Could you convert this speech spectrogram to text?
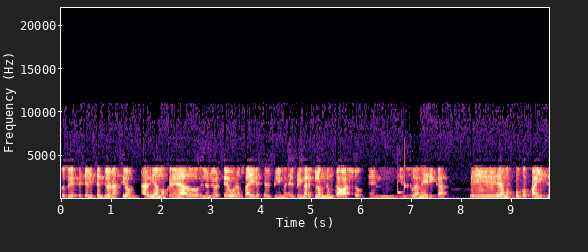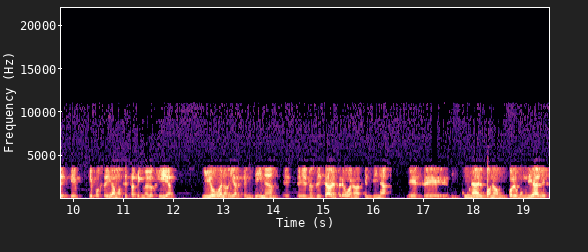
yo soy especialista en clonación, habíamos generado en la Universidad de Buenos Aires el, el primer clon de un caballo en, Sudamérica, eh, éramos pocos países que, poseíamos esta tecnología, y digo, bueno, y Argentina, este, no sé si saben, pero bueno, Argentina es eh, cuna del polo, polo, mundial, es,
